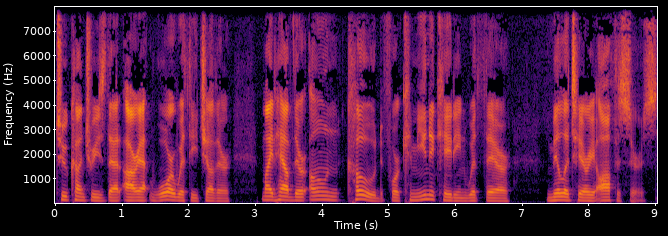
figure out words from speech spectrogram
two countries that are at war with each other might have their own code for communicating with their military officers.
